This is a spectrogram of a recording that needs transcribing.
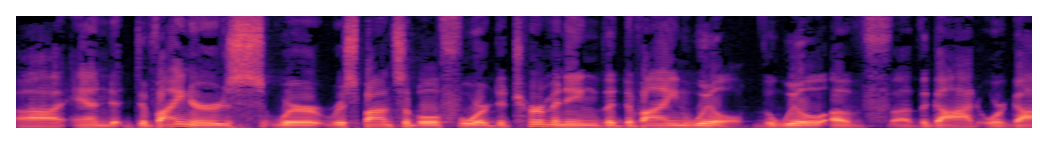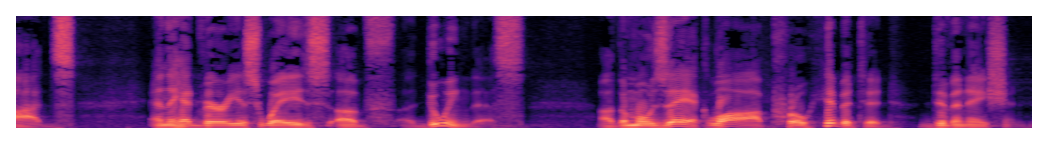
Uh, and diviners were responsible for determining the divine will, the will of uh, the God or gods. And they had various ways of uh, doing this. Uh, the Mosaic Law prohibited divination,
